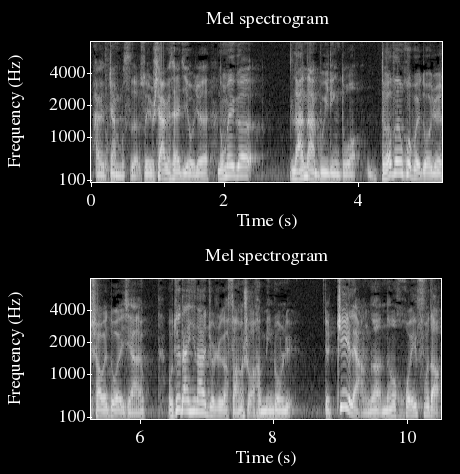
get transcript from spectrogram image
还有詹姆斯。所以说下个赛季，我觉得浓眉哥篮板不一定多，得分会不会多？我觉得稍微多一些啊。我最担心他的就是这个防守和命中率，就这两个能恢复到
